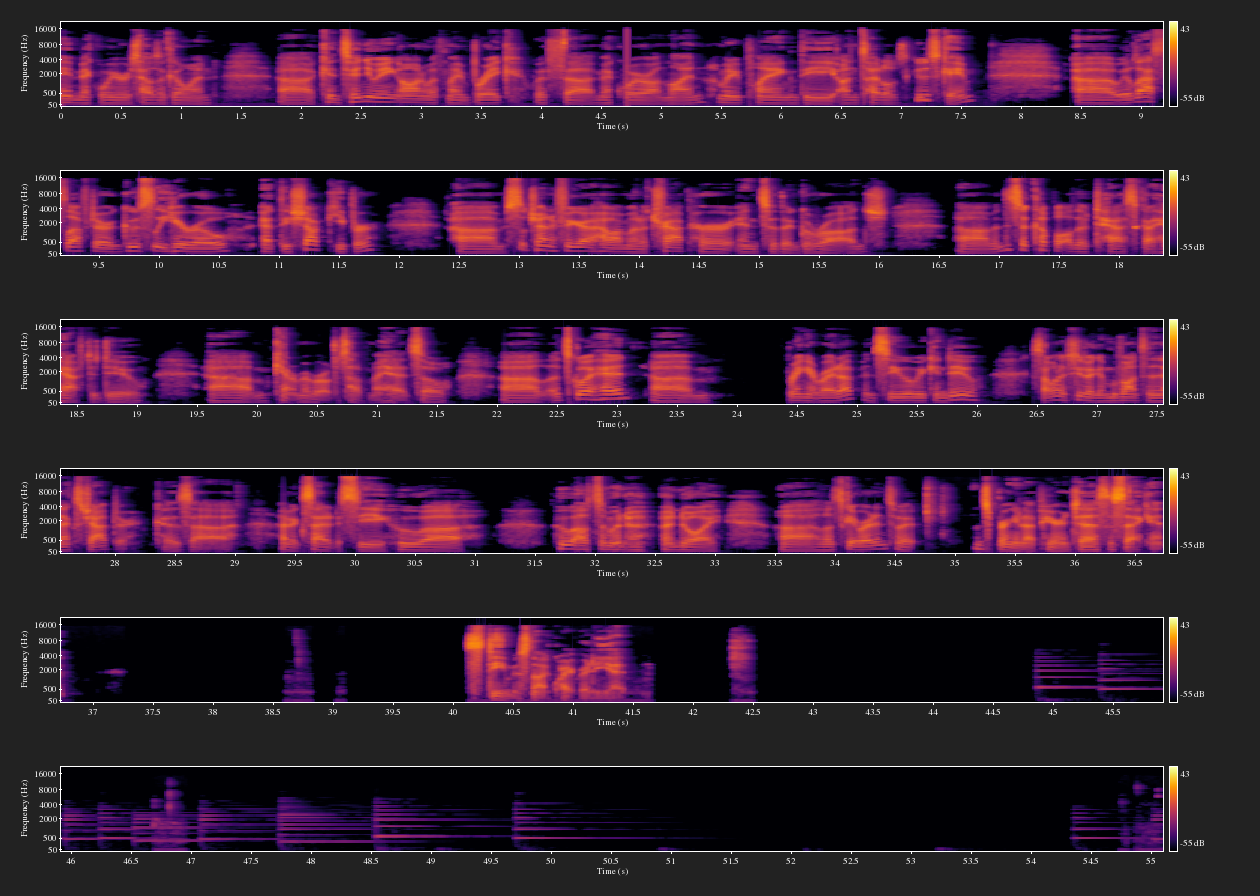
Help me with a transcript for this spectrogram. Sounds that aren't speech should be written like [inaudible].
Hey Mech Warriors, how's it going? Uh, continuing on with my break with uh, Mech Warrior Online, I'm going to be playing the Untitled Goose game. Uh, we last left our Goosely hero at the shopkeeper. Um, still trying to figure out how I'm going to trap her into the garage. Um, and there's a couple other tasks I have to do. Um, can't remember off the top of my head. So uh, let's go ahead, um, bring it right up and see what we can do. Because I want to see if I can move on to the next chapter. Because uh, I'm excited to see who uh, who else I'm going [laughs] to annoy. Uh, let's get right into it. Let's bring it up here in just a second. Steam is not quite ready yet.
